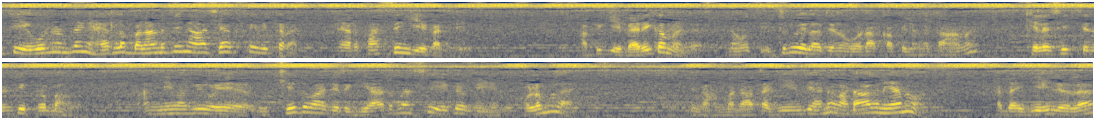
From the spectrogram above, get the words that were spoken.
ඉතින් ඒගොල්ලන් දැන් හැරලා බලන්න තියෙන ආශයක්ෂේ විතරයි. ඊට පස්සෙන් ගිය කට්ටිය. අපි ගියේ බැරිකමද? නමුත් ඉතුරු වෙලා තියෙන ගොඩක් අපි ළඟ තාම කෙලසිච්ච නැති ප්‍රභාව. අන්නේ වගේ ඔය උච්ඡේදවාදයට ගියාට පස්සේ ඒක මේ කොළමලයි. ඒක අම්මදාට කියන දේ අහන වඩාගෙන යනවා. හැබැයි ගිහිල්ලා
